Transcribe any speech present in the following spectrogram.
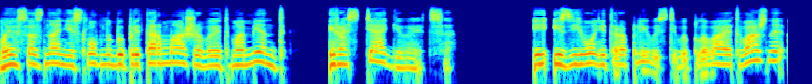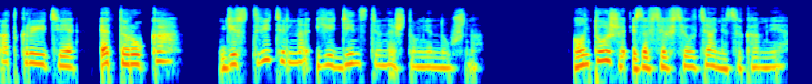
Мое сознание словно бы притормаживает момент и растягивается. И из его неторопливости выплывает важное открытие. Эта рука действительно единственное, что мне нужно. Он тоже изо всех сил тянется ко мне.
